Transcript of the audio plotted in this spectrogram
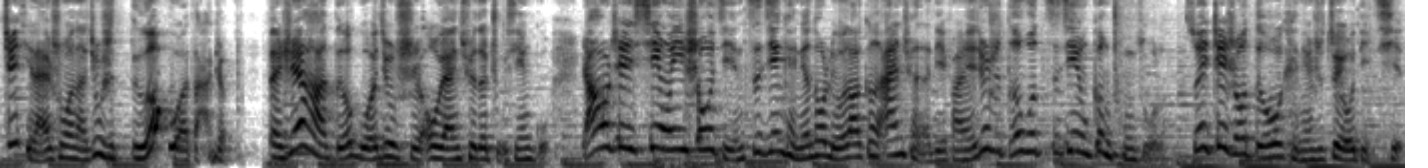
具体来说呢，就是德国咋整。本身哈，德国就是欧元区的主心骨，然后这信用一收紧，资金肯定都流到更安全的地方，也就是德国资金又更充足了，所以这时候德国肯定是最有底气的。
